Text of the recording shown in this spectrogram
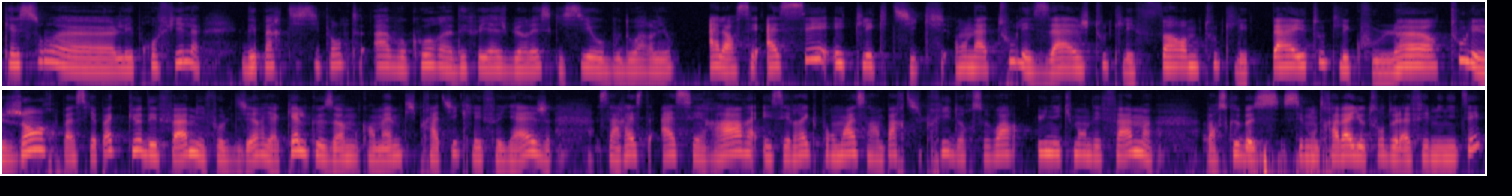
Quels sont euh, les profils des participantes à vos cours d'effeuillage burlesque ici au Boudoir Lyon? Alors c'est assez éclectique. On a tous les âges, toutes les formes, toutes les tailles, toutes les couleurs, tous les genres, parce qu'il n'y a pas que des femmes, il faut le dire. Il y a quelques hommes quand même qui pratiquent les feuillages. Ça reste assez rare et c'est vrai que pour moi c'est un parti pris de recevoir uniquement des femmes parce que bah, c'est mon travail autour de la féminité,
